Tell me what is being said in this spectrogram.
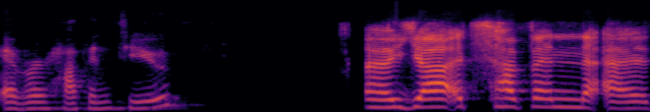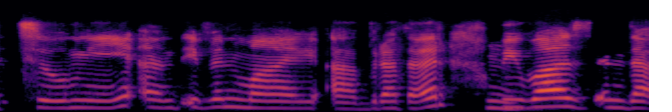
ever happened to you uh, yeah, it's happened uh, to me and even my uh, brother. Hmm. We was in the.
